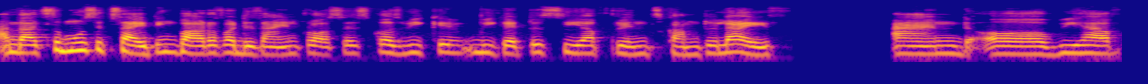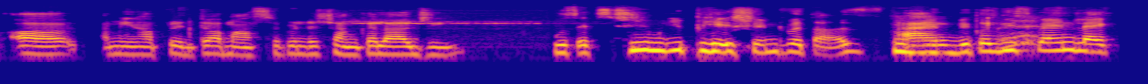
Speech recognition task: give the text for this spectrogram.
and that's the most exciting part of our design process because we can we get to see our prints come to life. And uh, we have our i mean our printer master printer shankalalji who's extremely patient with us. Mm-hmm. and because we spend like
